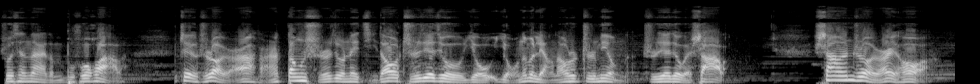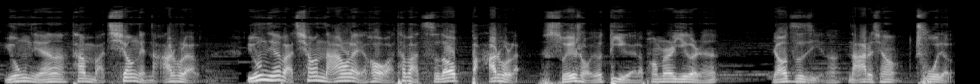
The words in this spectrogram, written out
说现在怎么不说话了？”这个指导员啊，反正当时就是那几刀，直接就有有那么两刀是致命的，直接就给杀了。杀完指导员以后啊，于洪杰呢，他们把枪给拿出来了。于洪杰把枪拿出来以后啊，他把刺刀拔出来，随手就递给了旁边一个人，然后自己呢拿着枪出去了。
